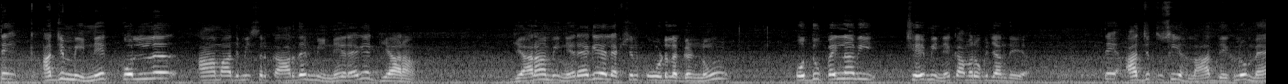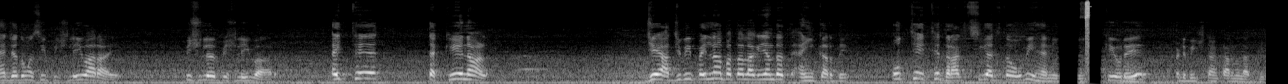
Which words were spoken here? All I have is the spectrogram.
ਤੇ ਅੱਜ ਮਹੀਨੇ ਕੁੱਲ ਆਮ ਆਦਮੀ ਸਰਕਾਰ ਦੇ ਮਹੀਨੇ ਰਹਿ ਗਏ 11 11 ਮਹੀਨੇ ਰਹਿ ਗਏ ਇਲੈਕਸ਼ਨ ਕੋਡ ਲੱਗਣ ਨੂੰ। ਉਦੋਂ ਪਹਿਲਾਂ ਵੀ 6 ਮਹੀਨੇ ਕੰਮ ਰੁਕ ਜਾਂਦੇ ਆ। ਤੇ ਅੱਜ ਤੁਸੀਂ ਹਾਲਾਤ ਦੇਖ ਲਓ, ਮੈਂ ਜਦੋਂ ਅਸੀਂ ਪਿਛਲੀ ਵਾਰ ਆਏ, ਪਿਛਲੇ ਪਿਛਲੀ ਵਾਰ, ਇੱਥੇ ਧੱਕੇ ਨਾਲ, ਜੇ ਅੱਜ ਵੀ ਪਹਿਲਾਂ ਪਤਾ ਲੱਗ ਜਾਂਦਾ ਤਾਂ ਐਂ ਕਰਦੇ। ਉੱਥੇ ਇੱਥੇ ਦਰਖਤ ਸੀ, ਅੱਜ ਤਾਂ ਉਹ ਵੀ ਹੈ ਨਹੀਂ। ਕਿ ਉਰੇ ਐਡਮਿਸ਼ਨਾਂ ਕਰਨ ਲੱਗ ਗਏ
